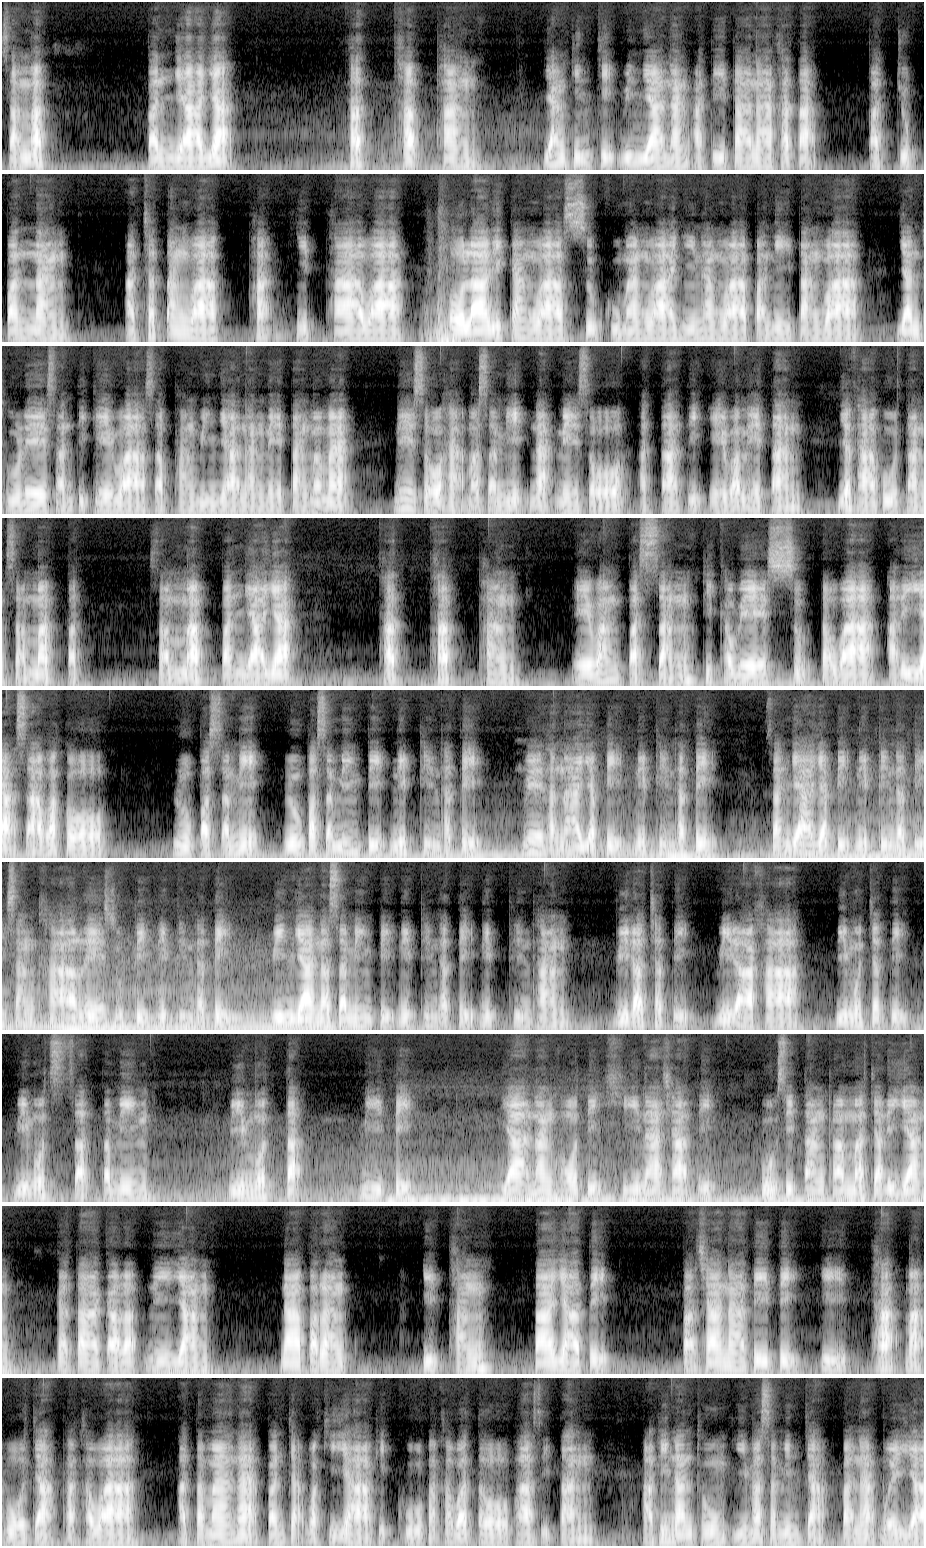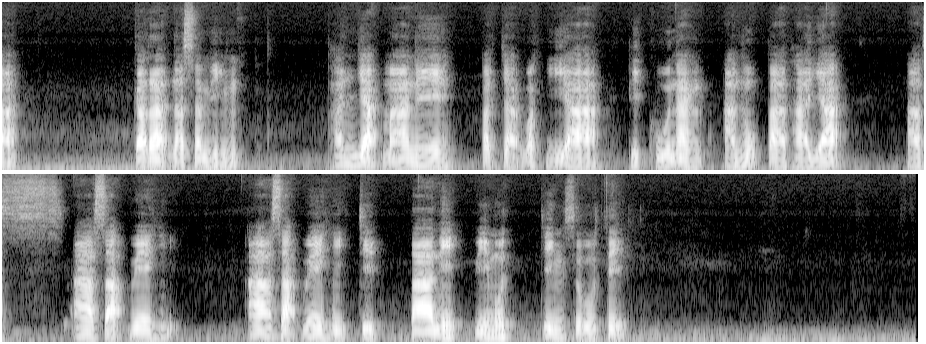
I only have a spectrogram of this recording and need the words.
สัมมัปปัญญายะ ทัตทัพพัง ยังกินจิวิญญาณังอติตานาคตะ ปัจจุปันนัง อัจฉตังวา พระหิทธาวาโอลาลิกังวา สุขุมังวาหีนังวาปณีตังวา ยันทุเรสันติเกวา สัพพังวิญญาณังเนตังมะมะ เนโสหะมัสมิ นะเมโส อัตตาติเอวเมตังยถาภูตังสัมมัปปัสัมมัปปัญญายะ ทัตทัพพัง เอวังปัสสังพิกเว สุตวา อริยสาวโก รูปัสมิ รูปัสมิงปินิพพินทติ เวทนายปินิพพินทติ สัญญายปินิพพินทติ สังขาเลสุปินิพพินทติ วิญญาณสมิงปินิพพินทติ นิพพินทางวิรัชติ วิราคา วิมุตจติ วิมุตสัตตมิง วิมุตตมีติ ยานังโหติ ขีนาชาติ วุสิตังพรหมจริยัง กตากาลนียัง นาปรัง อิทถัง ตายาติ ปชานาตีติ อิทะมะโวจะภควา อัตมานะปัญจวัคคิยาภิกขูภควโตภาสิตัง อภินันทุงอิมัสมินจะปนะเวยยากระนัสมิง พัญญมาเน ปัจจวัคคิยาภิกขูนังอนุปาทายะอาสะเวหิอาสะเวหิจิตตานิวิมุตติงสูติ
